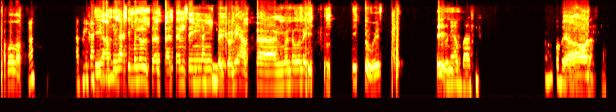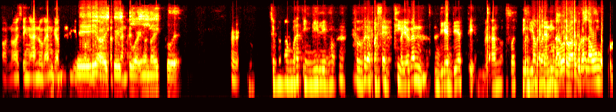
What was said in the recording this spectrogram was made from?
apa, kok? Aplikasi Iya aplikasi menurut berat badan sing background abang ngono-ngono iku. Iku wis. ini Iya. abang. Ya, ono sing anu kan gambar Iya, iku iku wae ngono iku. Sing menambah tinggi lima beberapa senti. Oh, ya kan dia dia ti, anu buat tinggi badanmu Enggak apa aku udah tahu ngukur.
